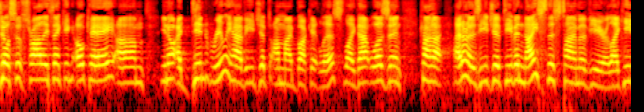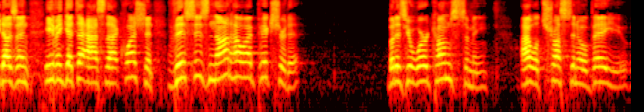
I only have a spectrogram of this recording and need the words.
Joseph's probably thinking, okay, um, you know, I didn't really have Egypt on my bucket list. Like, that wasn't kind of, I don't know, is Egypt even nice this time of year? Like, he doesn't even get to ask that question. This is not how I pictured it. But as your word comes to me, I will trust and obey you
